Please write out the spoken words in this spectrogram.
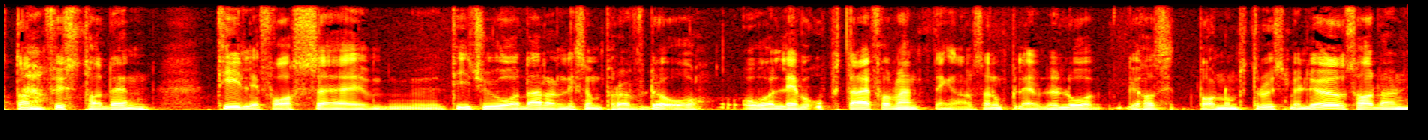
at han ja. først hadde en tidlig fase, 10-20 år, der han liksom prøvde å, å, leve opp til de forventningene som han opplevde lå i sitt barndomstrusmiljø, og så hadde han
